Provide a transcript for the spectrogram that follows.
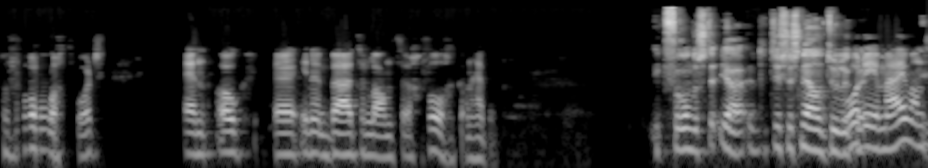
gevolgd wordt. En ook in het buitenland gevolgen kan hebben. Ik veronderstel, ja, het is te snel natuurlijk. Hoorde je mij? Want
